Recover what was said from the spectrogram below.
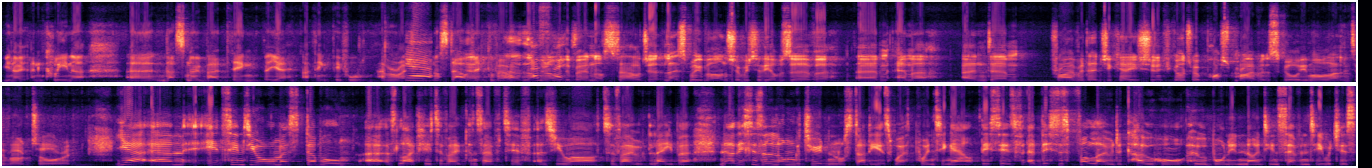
you know, and cleaner. Uh, that's no bad thing. But yeah, I think people have a right to be nostalgic Yeah. about. Well, nothing wrong with a bit of nostalgia. Let's move on, shall we, to the Observer. Um, Emma and um, private education. If you go to a posh private school, you're more likely to vote Tory. Yeah, um, it seems you're almost double uh, as likely to vote Conservative as you are to vote Labour. Now, this is a longitudinal study. It's worth pointing out. This is uh, this has followed a cohort who were born in 1970, which is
